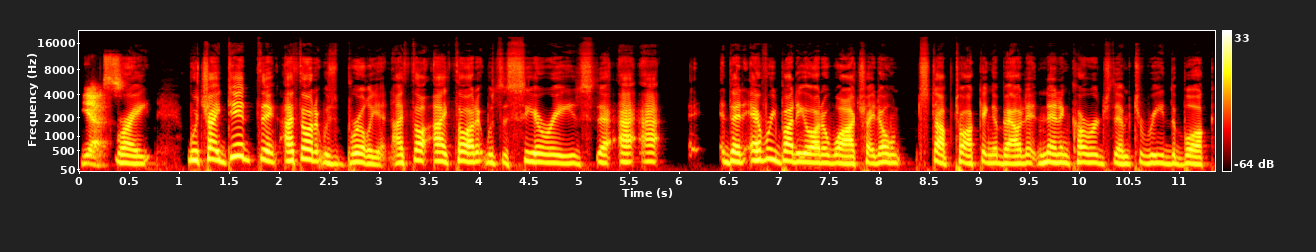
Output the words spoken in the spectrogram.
yes right which I did think. I thought it was brilliant. I thought I thought it was a series that I, I, that everybody ought to watch. I don't stop talking about it, and then encourage them to read the book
